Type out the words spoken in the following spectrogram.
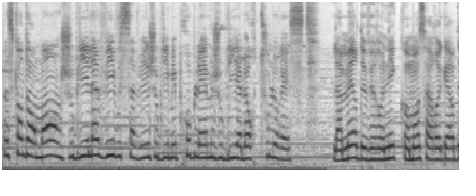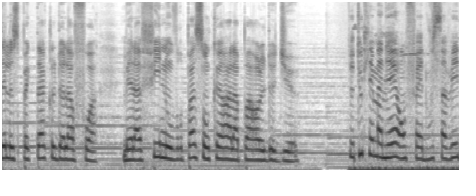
Parce qu'en dormant, j'oubliais la vie, vous savez, j'oubliais mes problèmes, j'oubliais alors tout le reste. La mère de Véronique commence à regarder le spectacle de la foi, mais la fille n'ouvre pas son cœur à la parole de Dieu. De toutes les manières, en fait, vous savez,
